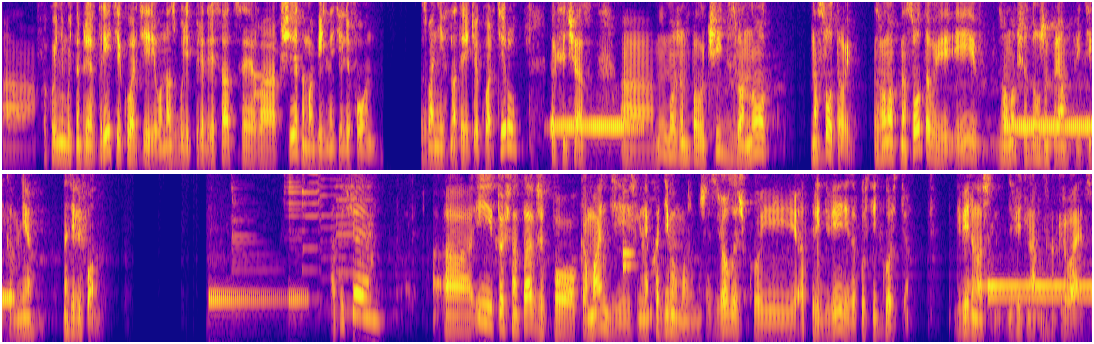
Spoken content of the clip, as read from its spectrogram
А, в какой-нибудь, например, третьей квартире у нас будет переадресация вообще на мобильный телефон. Звонив на третью квартиру, как сейчас, мы можем получить звонок на сотовый. Звонок на сотовый, и звонок сейчас должен прямо прийти ко мне на телефон. Отвечаем. А, и точно так же по команде, если необходимо, можем нажать звездочку и открыть дверь и запустить гостя. Дверь у нас действительно открывается.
